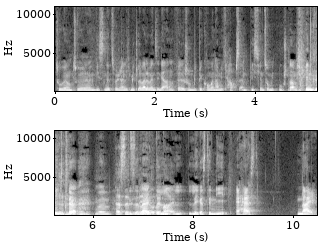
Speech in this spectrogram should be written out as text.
Zuhörer und Zuhörerinnen wissen jetzt wahrscheinlich mittlerweile, wenn sie die anderen Fälle schon mitbekommen haben, ich habe es ein bisschen so mit Buchstaben. Ich bin nicht Heißt jetzt diese leichte? Legasthenie. Er heißt Ney.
